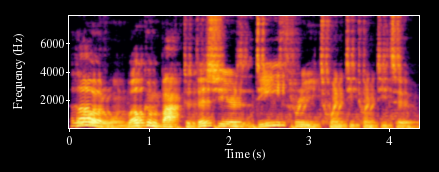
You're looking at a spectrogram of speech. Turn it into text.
Hello everyone, welcome back to this year's D3 2022.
